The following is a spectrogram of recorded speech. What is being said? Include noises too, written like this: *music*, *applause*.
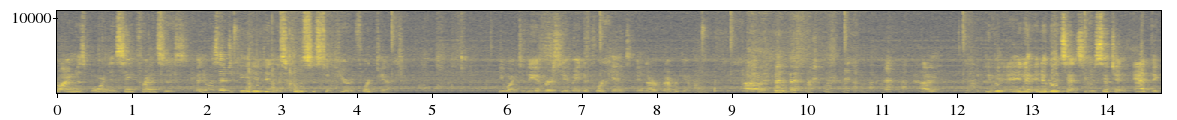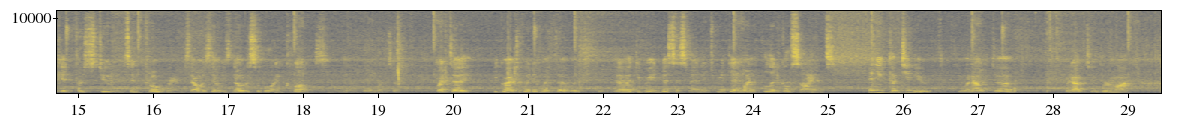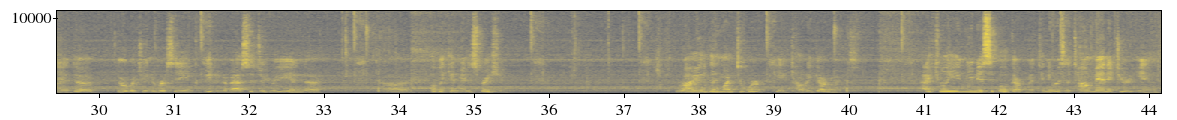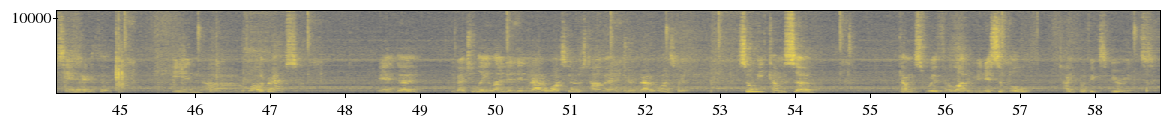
Ryan was born in St. Francis, and he was educated in the school system here in Fort Kent. He went to the University of Maine at Fort Kent, and I remember him. Um, *laughs* uh, in, a, in a good sense, he was such an advocate for students and programs. That was, that was noticeable, and clubs, yeah, very much so. But uh, he graduated with, uh, with a degree in business management and one in political science. And he continued. He went out, uh, went out to Vermont and uh, Norwich University and completed a master's degree in uh, uh, public administration. Ryan then went to work in county government, actually in municipal government, and he was a town manager in St. Agatha, in uh, Wallagrass, and uh, eventually landed in Madawaska, and was town manager in Madawaska. So he comes, uh, comes with a lot of municipal type of experience.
